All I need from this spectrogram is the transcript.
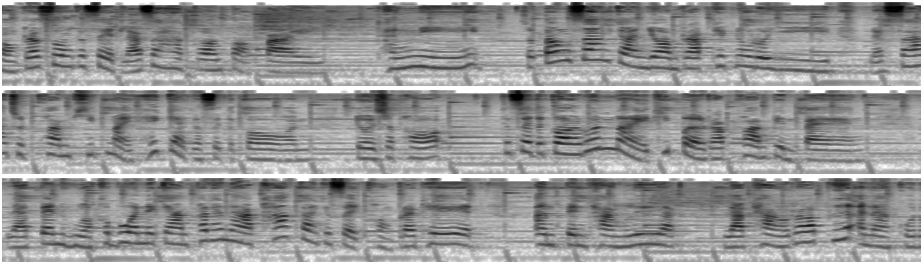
ของกระทรวงเกษตรและสหกรณ์ต่อไป ทั้งนี้จะต้องสร้างการยอมรับเทคโนโลยี และสร้างชุดความคิดใหม่ให้แก่เกษตรกร โดยเฉพาะเกษตรกรรุ่นใหม่ที่เปิดรับความเปลี่ยนแปลง และเป็นหัวขบวนในการพัฒนาภาคการเกษตรของประเทศ อันเป็นทางเลือกและทางรอดเพื่ออนาคต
